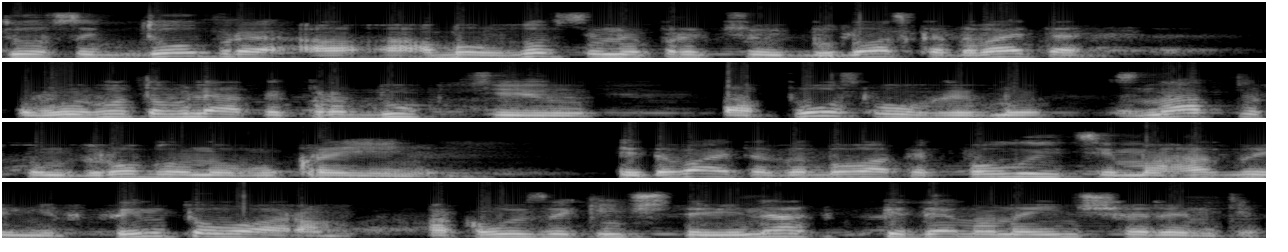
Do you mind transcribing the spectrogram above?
досить добре, а або зовсім не працюють. Будь ласка, давайте виготовляти продукцію та послуги з надписом зроблено в Україні. І давайте забивати полиці магазинів тим товаром. А коли закінчиться війна, підемо на інші ринки.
